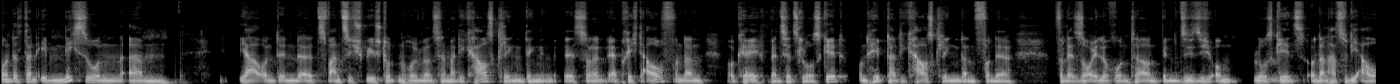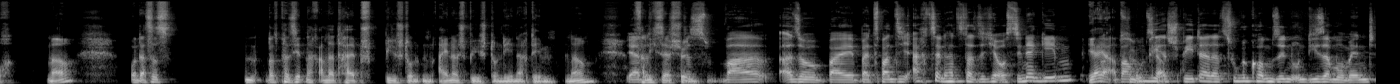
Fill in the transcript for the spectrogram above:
und es dann eben nicht so ein, ähm, ja, und in äh, 20 Spielstunden holen wir uns dann mal die Chaosklingen-Ding ist, sondern er bricht auf und dann, okay, wenn es jetzt losgeht und hebt halt die Chaosklingen dann von der, von der Säule runter und bindet sie sich um, los mhm. geht's. Und dann hast du die auch. Ne? Und das ist das passiert nach anderthalb Spielstunden, einer Spielstunde, je nachdem. Ne? Ja, Fand das, ich sehr schön. Das war, also bei, bei 2018 hat es tatsächlich auch Sinn ergeben, ja, ja, warum sie klar. erst später dazugekommen sind. Und dieser Moment,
